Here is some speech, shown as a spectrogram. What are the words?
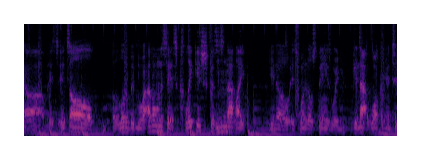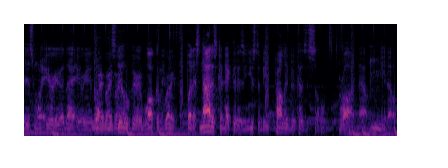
Um, it's it's all a little bit more. I don't want to say it's cliquish because it's Mhm. not like. You know, it's one of those things where you, you're not welcome into this one area or that area. Right, right, It's right. still very welcoming Right. but it's not as connected as it used to be, probably because it's so broad now. Mm. You know,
